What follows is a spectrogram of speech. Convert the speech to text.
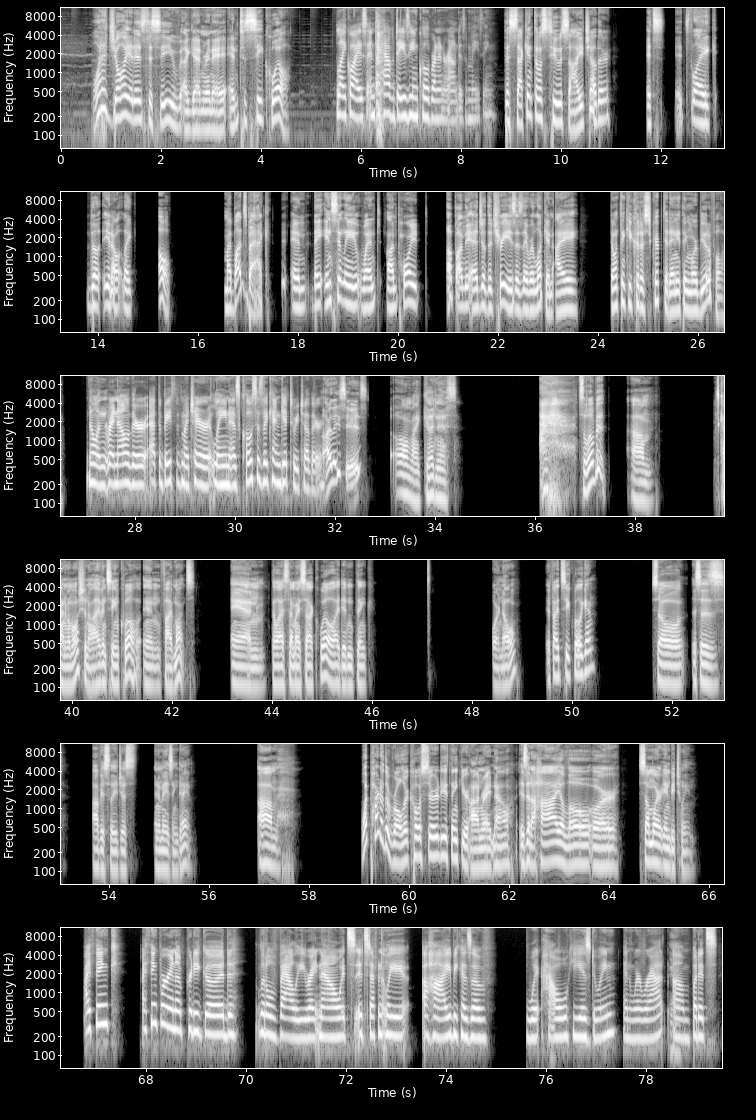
What a joy it is to see you again, Renee, and to see Quill. Likewise, and to have Daisy and Quill running around is amazing. The second those two saw each other, it's it's like the you know like oh my bud's back and they instantly went on point up on the edge of the trees as they were looking. I don't think you could have scripted anything more beautiful. No, and right now they're at the base of my chair, laying as close as they can get to each other. are they serious? Oh my goodness. It's a little bit um it's kind of emotional. I haven't seen quill in five months. And the last time i saw quill i didn't think or know if I'd see Quill again. So this is obviously just an amazing day. Um, what part of the roller coaster do you think you're on right now? Is it a high, a low, or somewhere in between? I think I think we're in a pretty good little valley right now. It's it's definitely a high because of wh- how he is doing and where we're at. Yeah. Um, but it's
